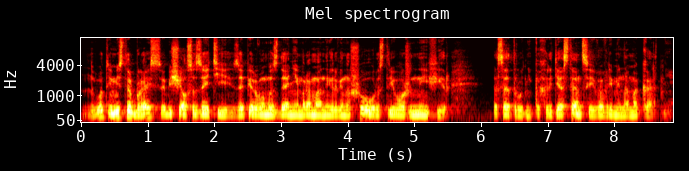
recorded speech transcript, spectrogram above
Вот и мистер Брайс обещался зайти за первым изданием романа Ирвина Шоу «Растревоженный эфир» о сотрудниках радиостанции во времена Маккартни.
